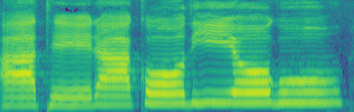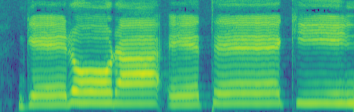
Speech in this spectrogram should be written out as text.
Aterako diogu gerora etekin,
